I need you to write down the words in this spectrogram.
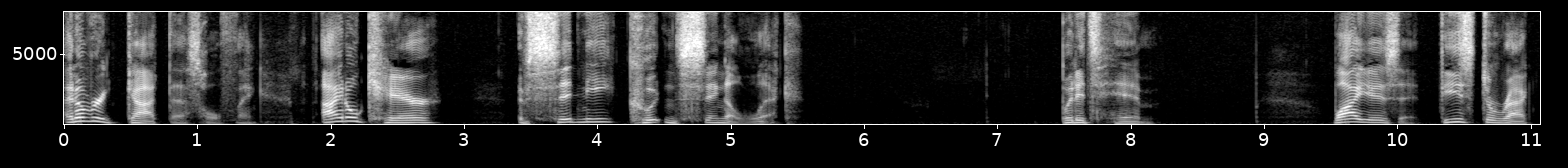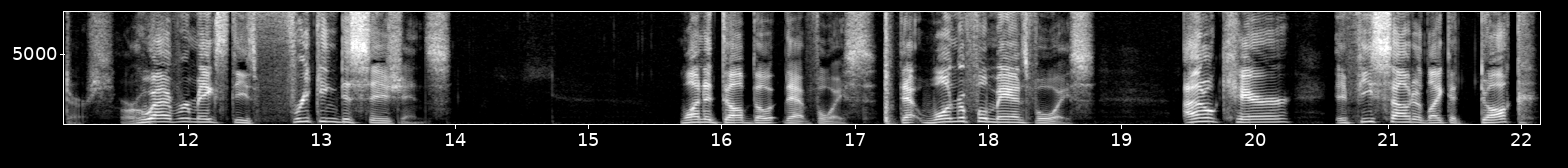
I never got this whole thing. I don't care if Sidney couldn't sing a lick, but it's him. Why is it these directors or whoever makes these freaking decisions want to dub that voice, that wonderful man's voice? I don't care if he sounded like a duck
